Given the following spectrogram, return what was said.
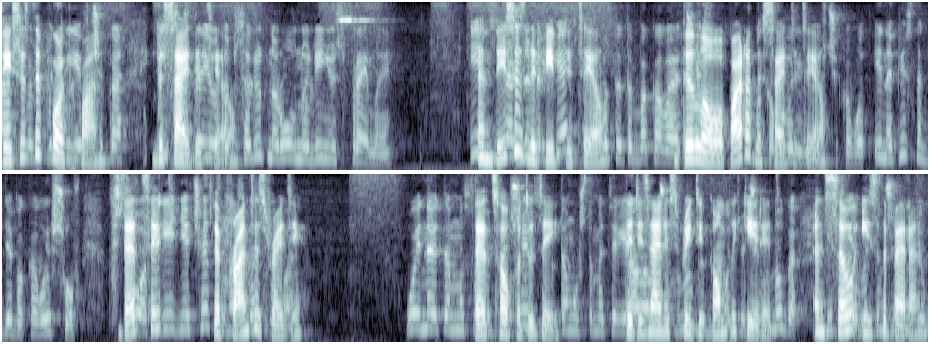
This is the fourth one, the side detail. And this is the fifth detail, the lower part of the side detail. That's it, the front is ready. That's all for today. The design is pretty complicated, and so is the pattern.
